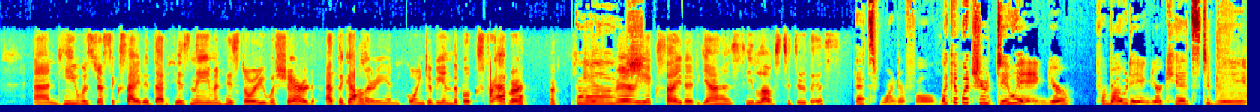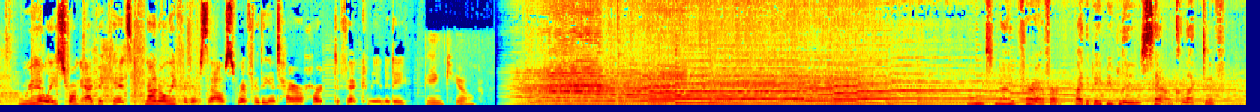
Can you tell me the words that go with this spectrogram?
And he was just excited that his name and his story was shared at the gallery and going to be in the books forever. he is very excited. Yes, he loves to do this. That's wonderful. Look at what you're doing. You're promoting your kids to be really strong advocates, not only for themselves, but for the entire heart defect community. Thank you. Home Tonight Forever by the Baby Blue Sound Collective.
